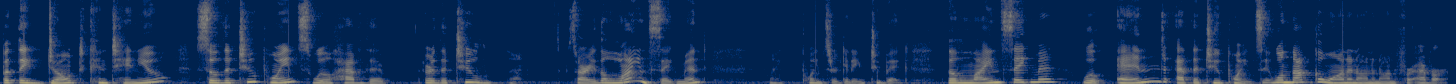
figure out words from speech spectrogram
but they don't continue. So the two points will have the, or the two, sorry, the line segment, my points are getting too big. The line segment will end at the two points. It will not go on and on and on forever.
